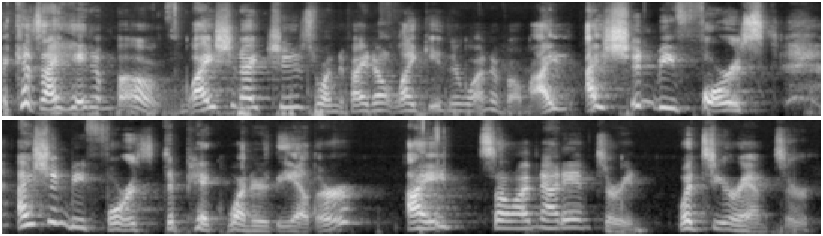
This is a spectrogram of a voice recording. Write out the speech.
because I hate them both. Why should I choose one if I don't like either one of them? I, I shouldn't be forced. I shouldn't be forced to pick one or the other. I so I'm not answering. What's your answer?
